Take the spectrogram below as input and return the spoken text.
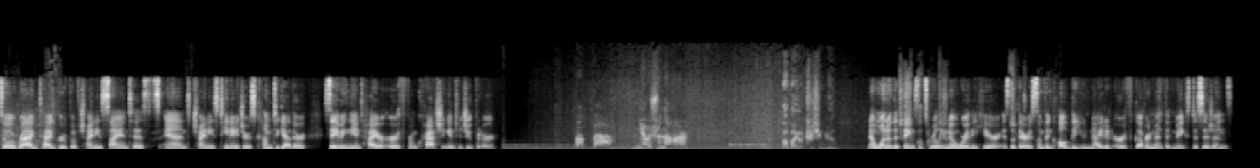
So, a ragtag group of Chinese scientists and Chinese teenagers come together, saving the entire Earth from crashing into Jupiter. Now, one of the things that's really noteworthy here is that there is something called the United Earth Government that makes decisions.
